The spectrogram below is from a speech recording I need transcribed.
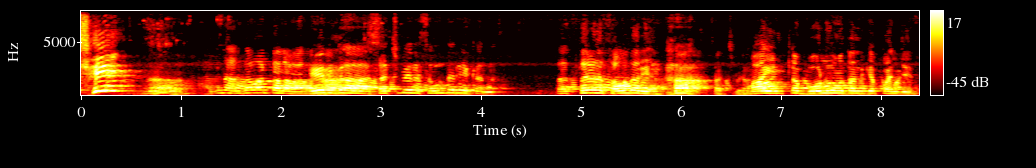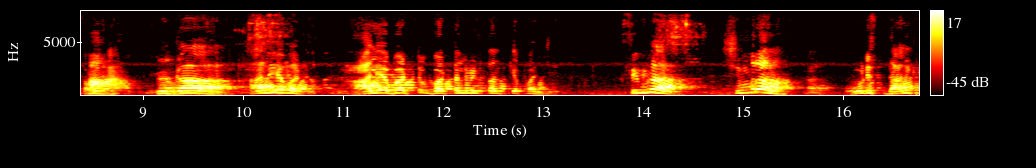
ఛీ! అదిన చచ్చిపోయిన సౌందర్య కన్నా. సరైన సౌందర్య. మా ఇంట్లో బోలు తోమతందుకే పని చేస్తాం ఇంకా ఆలియా భట్ ఆలియా బట్టు బట్టలు వింటందుకే పని చేస్తాం సిమ్రాన్ సిమ్రాన్. ఊడి దానికి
